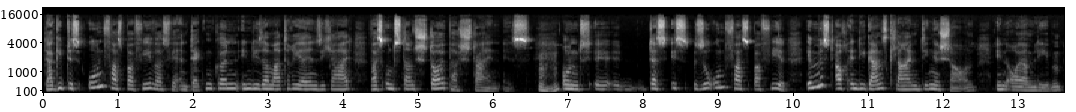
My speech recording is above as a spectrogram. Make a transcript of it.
da gibt es unfassbar viel, was wir entdecken können in dieser materiellen Sicherheit, was uns dann Stolperstein ist. Mhm. Und äh, das ist so unfassbar viel. Ihr müsst auch in die ganz kleinen Dinge schauen in eurem Leben,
